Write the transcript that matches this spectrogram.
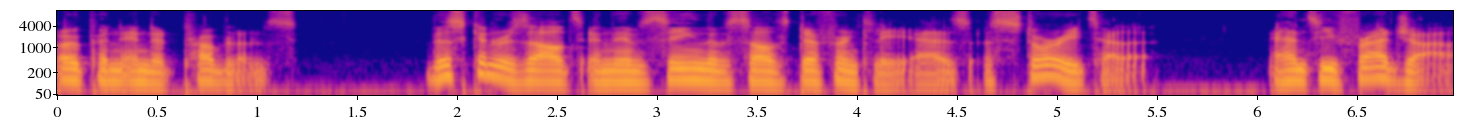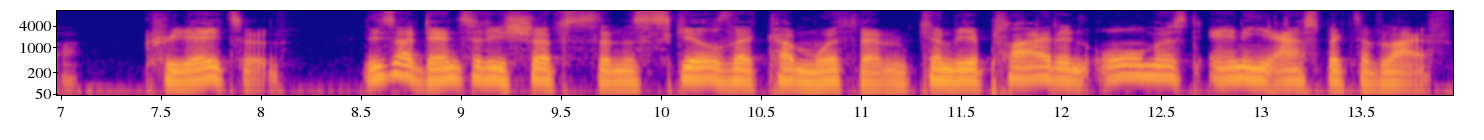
open ended problems. This can result in them seeing themselves differently as a storyteller, anti fragile, creative. These identity shifts and the skills that come with them can be applied in almost any aspect of life,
